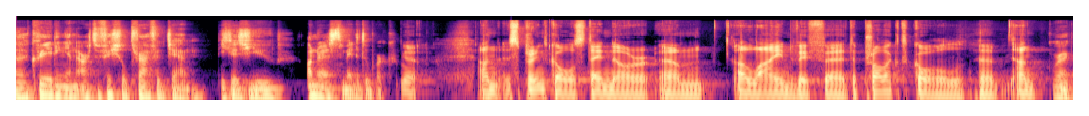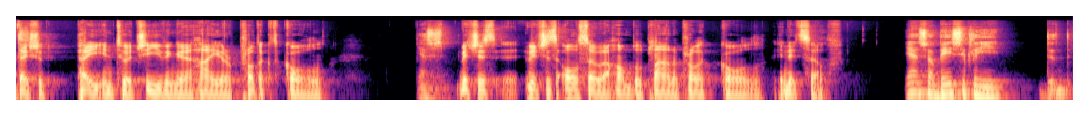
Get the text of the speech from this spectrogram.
uh, creating an artificial traffic jam because you underestimated the work. Yeah. And sprint goals then are um, aligned with uh, the product goal, uh, and Correct. they should pay into achieving a higher product goal. Yes. Which is which is also a humble plan, a product goal in itself. Yeah. So basically, the, the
